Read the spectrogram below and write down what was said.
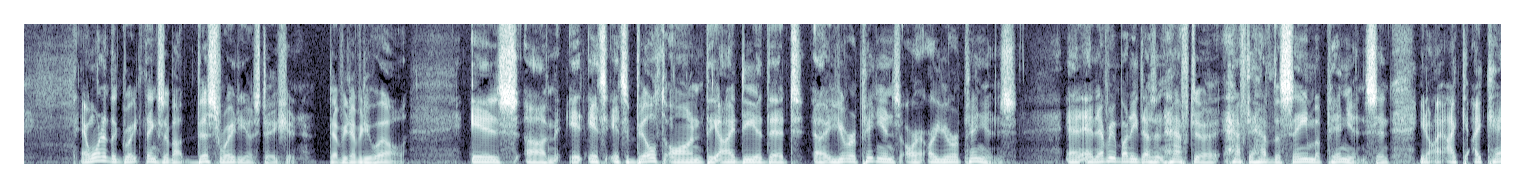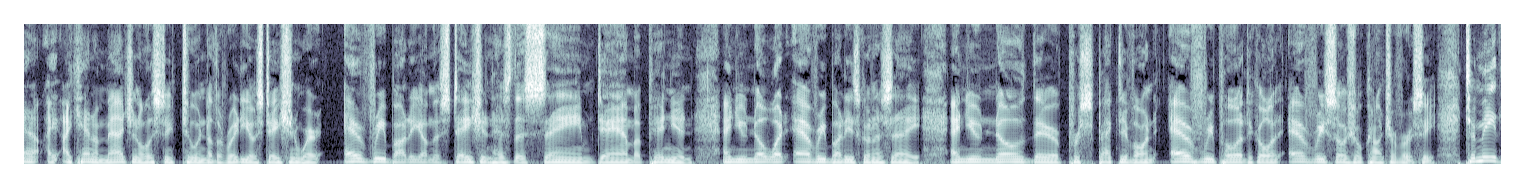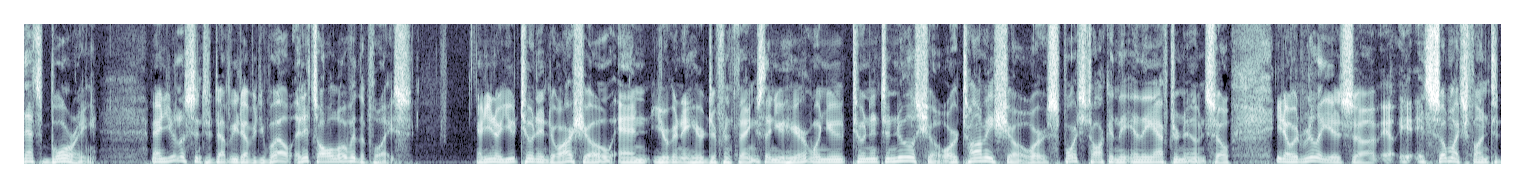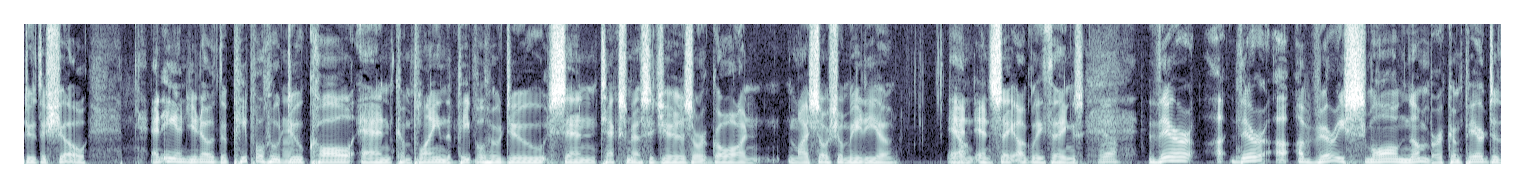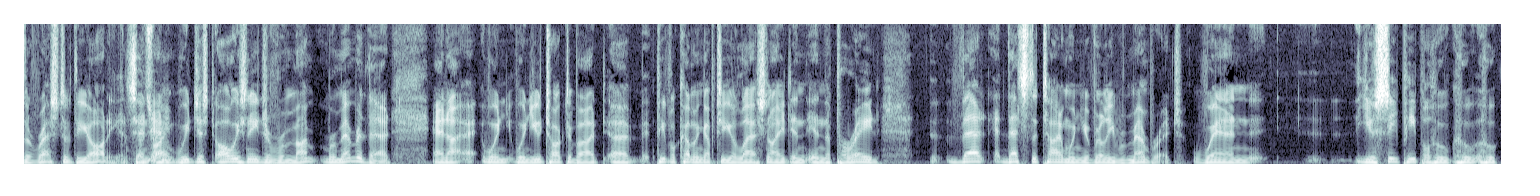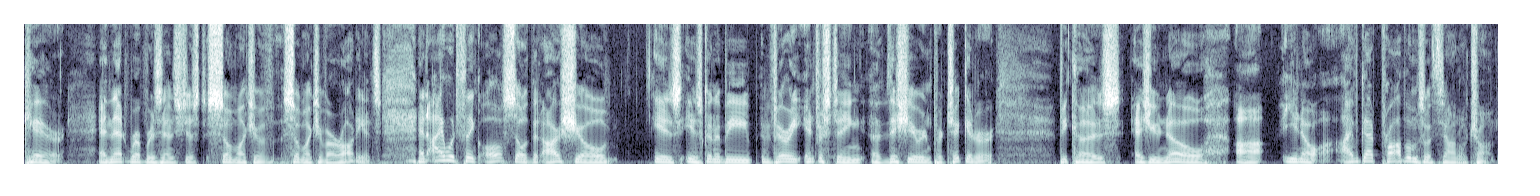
And one of the great things about this radio station, WWL, is um, it, it's it's built on the idea that uh, your opinions are, are your opinions. And, and everybody doesn't have to have to have the same opinions. And you know, I, I, I can't I, I can't imagine listening to another radio station where everybody on the station has the same damn opinion, and you know what everybody's going to say, and you know their perspective on every political and every social controversy. To me, that's boring. Man, you listen to WWL, and it's all over the place. And you know, you tune into our show and you're going to hear different things than you hear when you tune into Newell's show or Tommy's show or Sports Talk in the in the afternoon. So, you know, it really is. Uh, it- it's so much fun to do the show. And Ian, you know, the people who do call and complain, the people who do send text messages or go on my social media and and say ugly things, Yeah. they're uh, they're a, a very small number compared to the rest of the audience, and, right. and we just always need to remem- remember that. And I, when when you talked about uh, people coming up to you last night in, in the parade, that that's the time when you really remember it when you see people who, who, who care and that represents just so much of so much of our audience and i would think also that our show is is going to be very interesting uh, this year in particular because as you know uh, you know i've got problems with donald trump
